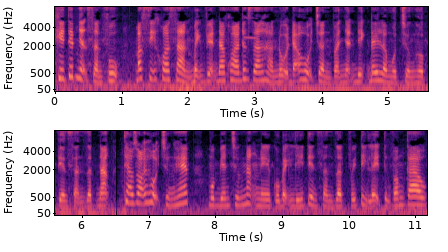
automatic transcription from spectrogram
Khi tiếp nhận sản phụ, bác sĩ khoa sản Bệnh viện Đa khoa Đức Giang Hà Nội đã hội trần và nhận định đây là một trường hợp tiền sản giật nặng. Theo dõi hội chứng hép, một biến chứng nặng nề của bệnh lý tiền sản giật với tỷ lệ tử vong cao.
